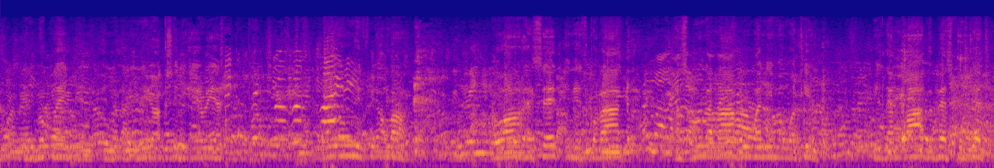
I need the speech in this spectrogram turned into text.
in Brooklyn, in, in the New York City area, not only fear Allah. Allah has said in His Quran, Hasbunallahu wa ni'mal wakil. Is that Allah the best of judges?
